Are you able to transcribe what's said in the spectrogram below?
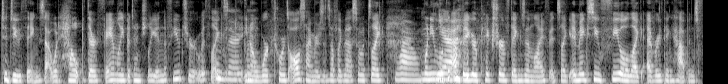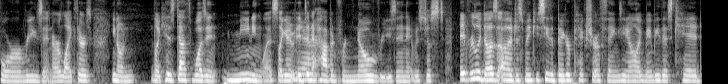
to do things that would help their family potentially in the future with like Exactly. you know, work towards Alzheimer's and stuff like that. So it's like Wow. when you look at the bigger picture of things in life, it's like it makes you feel like everything happens for a reason, or like there's, you know, like his death wasn't meaningless. Like it, it didn't happen for no reason. It was just, it really does uh, just make you see the bigger picture of things. You know, like maybe this kid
